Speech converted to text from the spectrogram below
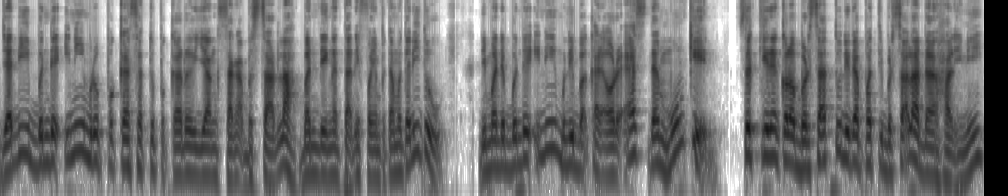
Jadi benda ini merupakan satu perkara yang sangat besar lah dengan takrifan yang pertama tadi tu. Di mana benda ini melibatkan ROS dan mungkin sekiranya kalau bersatu didapati bersalah dalam hal ini,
